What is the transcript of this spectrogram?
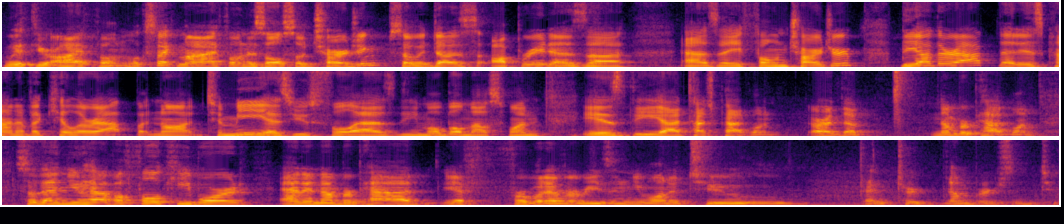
with your iPhone. Looks like my iPhone is also charging, so it does operate as a, as a phone charger. The other app that is kind of a killer app, but not to me as useful as the mobile mouse one, is the uh, touchpad one, or the number pad one. So then you have a full keyboard and a number pad if for whatever reason you wanted to enter numbers into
